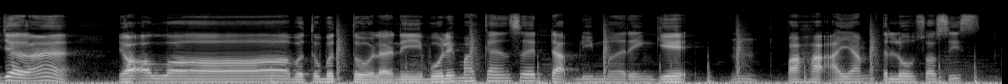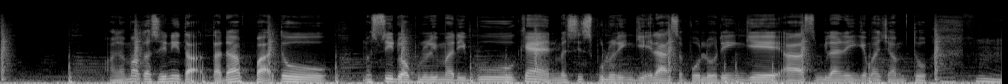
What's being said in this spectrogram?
je. Ha? Ya Allah, betul-betul lah ni. Boleh makan sedap RM5. Hmm, paha ayam, telur, sosis. Alamak kat sini tak tak dapat tu. Mesti RM25,000 kan. Mesti RM10 lah. RM10, uh, RM9 macam tu. Hmm.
